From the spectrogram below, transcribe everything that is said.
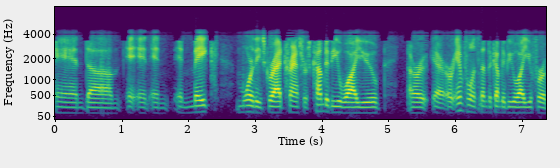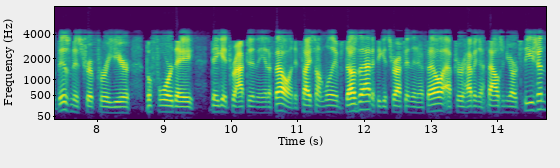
and um, and and and make more of these grad transfers come to BYU or or influence them to come to BYU for a business trip for a year before they they get drafted in the NFL. And if Tyson Williams does that, if he gets drafted in the NFL after having a thousand yard season,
